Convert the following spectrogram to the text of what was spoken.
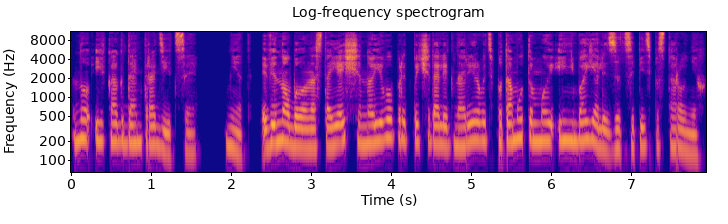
но и как дань традиции. Нет, вино было настоящее, но его предпочитали игнорировать, потому-то мы и не боялись зацепить посторонних.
